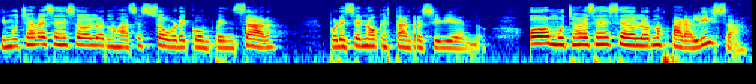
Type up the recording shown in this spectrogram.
Y muchas veces ese dolor nos hace sobrecompensar por ese no que están recibiendo. O muchas veces ese dolor nos paraliza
